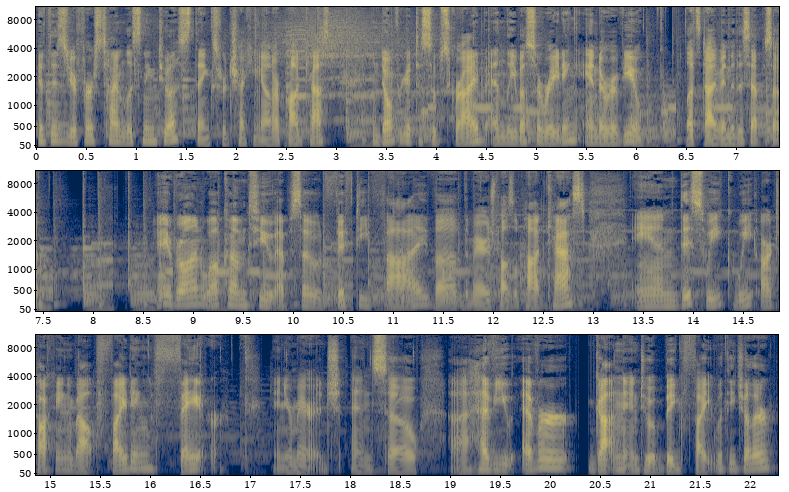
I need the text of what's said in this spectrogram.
If this is your first time listening to us, thanks for checking out our podcast. And don't forget to subscribe and leave us a rating and a review. Let's dive into this episode. Hey everyone, welcome to episode 55 of the Marriage Puzzle Podcast. And this week we are talking about fighting fair in your marriage. And so, uh, have you ever gotten into a big fight with each other?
